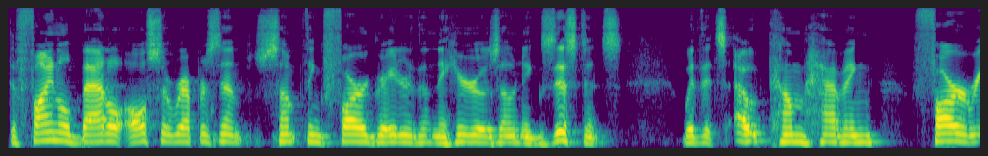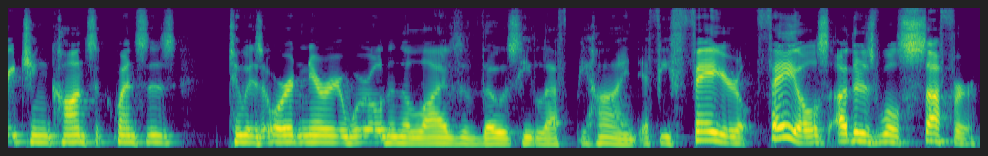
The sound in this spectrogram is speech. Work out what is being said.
The final battle also represents something far greater than the hero's own existence, with its outcome having far reaching consequences to his ordinary world and the lives of those he left behind. If he fail, fails, others will suffer.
